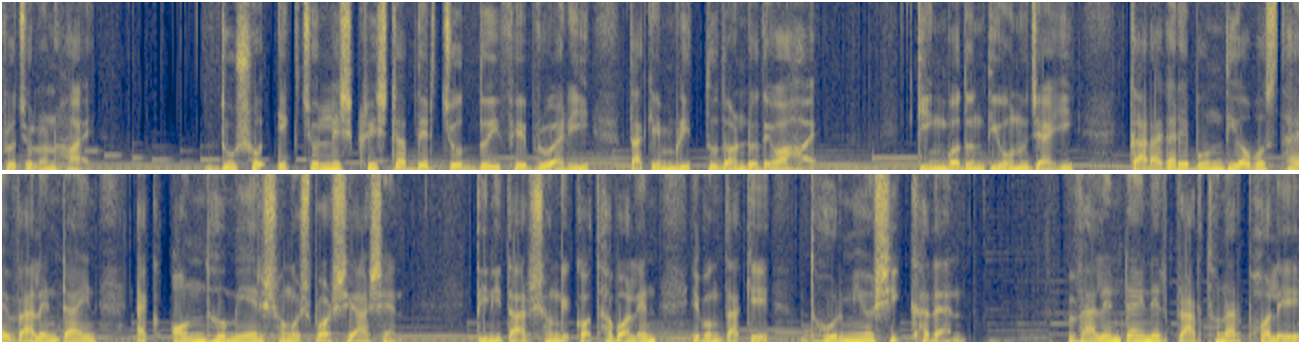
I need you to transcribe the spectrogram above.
প্রচলন হয়। দুশো একচল্লিশ খ্রিস্টাব্দের চোদ্দই ফেব্রুয়ারি তাকে মৃত্যুদণ্ড দেওয়া হয়। কিংবদন্তি অনুযায়ী, কারাগারে বন্দি অবস্থায় ভ্যালেন্টাইন এক অন্ধ মেয়ের সংস্পর্শে আসেন। তিনি তার সঙ্গে কথা বলেন এবং তাকে ধর্মীয় শিক্ষা দেন। ভ্যালেন্টাইনের প্রার্থনার ফলে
